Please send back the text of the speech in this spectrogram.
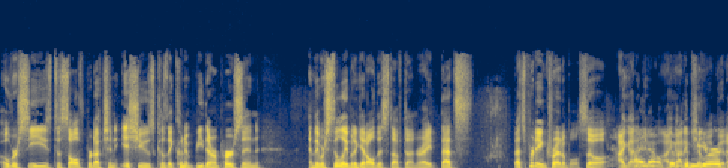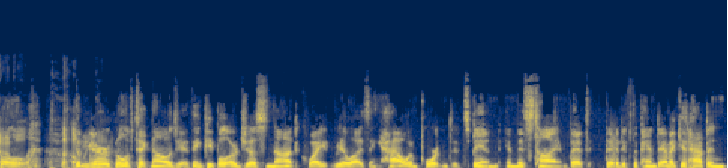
overseas to solve production issues because they couldn't be there in person, and they were still able to get all this stuff done. Right? That's that's pretty incredible. So I got. I know. I got to the miracle. oh the miracle God. of technology. I think people are just not quite realizing how important it's been in this time. That that if the pandemic had happened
